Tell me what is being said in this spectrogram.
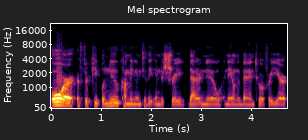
Or if they're people new coming into the industry that are new and they only been into it for a year,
